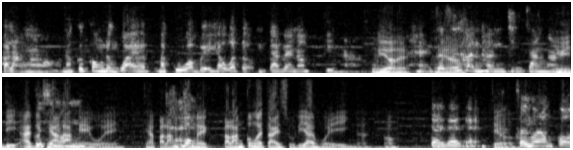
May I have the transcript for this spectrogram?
别人啊，若个讲另外啊，目句我袂晓，我都毋知要怎编啊。有影咧。嘿，这是很很紧张啊。因为你爱个听人的话，听别人讲的，别人讲的台词，你爱回应啊，哦。对对对，对，所以我用固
